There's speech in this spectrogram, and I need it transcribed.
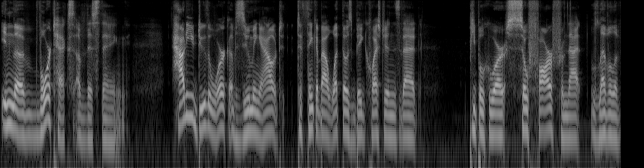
in the vortex of this thing. How do you do the work of zooming out to think about what those big questions that people who are so far from that level of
